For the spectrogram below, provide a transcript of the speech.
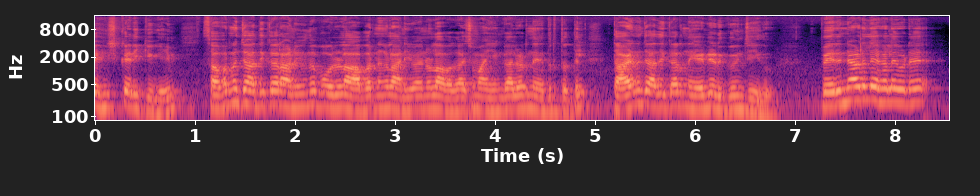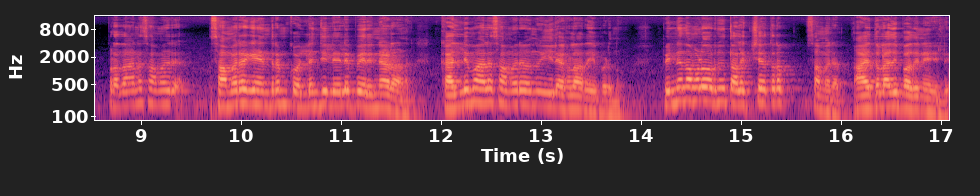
ബഹിഷ്കരിക്കുകയും സവർണ ജാതിക്കാർ അണിയുന്ന പോലുള്ള ആഭരണങ്ങൾ അണിയുവാനുള്ള അവകാശം അയ്യങ്കാളിയുടെ നേതൃത്വത്തിൽ താഴ്ന്ന ജാതിക്കാർ നേടിയെടുക്കുകയും ചെയ്തു. പെരുന്നാട് ലഹളയുടെ പ്രധാന സമര സമര കേന്ദ്രം കൊല്ലം ജില്ലയിലെ പെരുന്നാടാണ് കല്ലുമാല സമരം എന്നും ഈ ലഹള അറിയപ്പെടുന്നു. പിന്നെ നമ്മൾ പറഞ്ഞു തലക്ഷേത്ര സമരം ആയിരത്തി തൊള്ളായിരത്തി പതിനേഴിൽ.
